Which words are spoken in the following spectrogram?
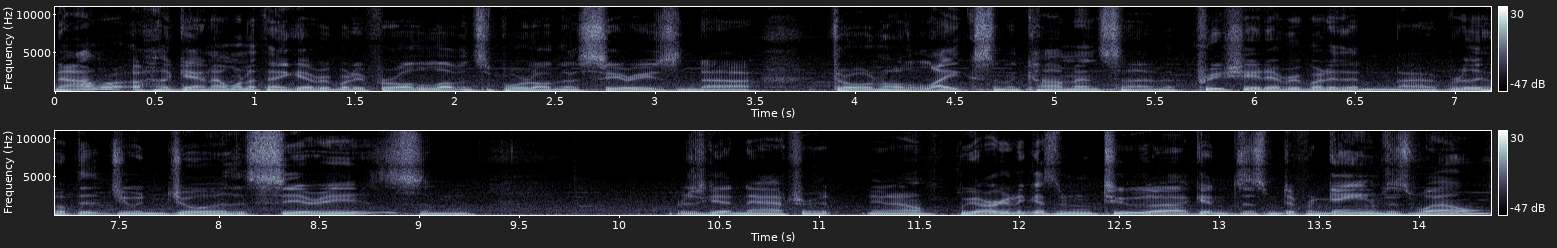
Now, again, I want to thank everybody for all the love and support on this series and uh, throwing all the likes in the comments. I appreciate everybody. And I really hope that you enjoy the series and we're just getting after it, you know? We are going to get some to uh, get into some different games as well.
